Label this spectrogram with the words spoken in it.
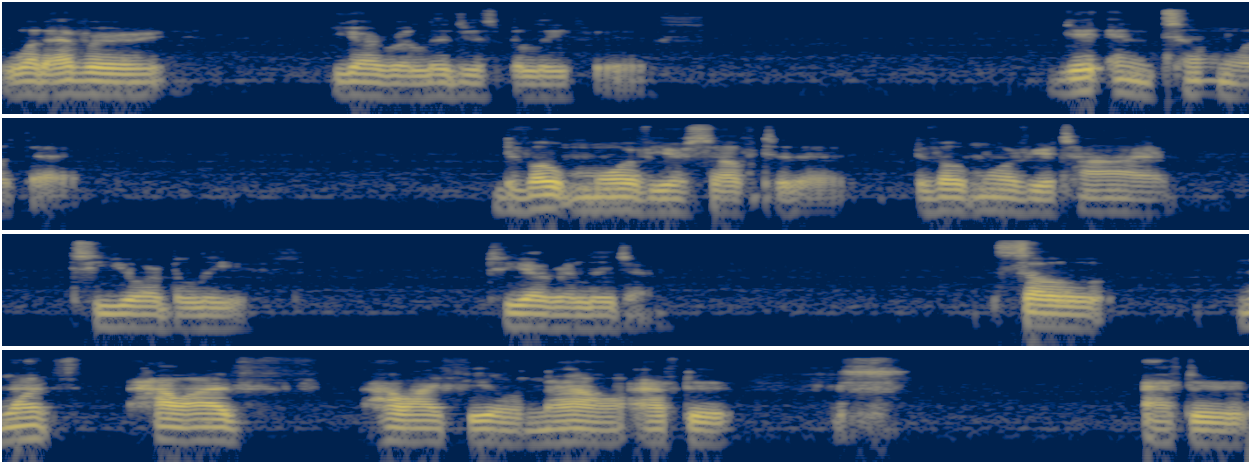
Whatever your religious belief is, get in tune with that. Devote more of yourself to that. Devote more of your time to your beliefs, to your religion. So once how I've how I feel now after after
